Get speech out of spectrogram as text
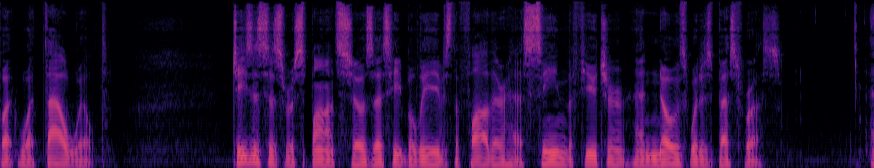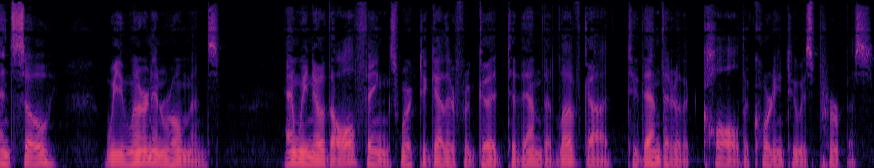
but what thou wilt. Jesus' response shows us he believes the Father has seen the future and knows what is best for us. And so we learn in Romans, and we know that all things work together for good to them that love God, to them that are the called according to his purpose.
